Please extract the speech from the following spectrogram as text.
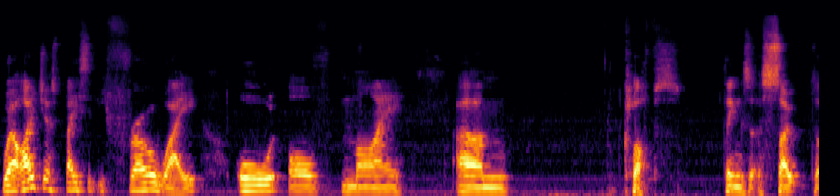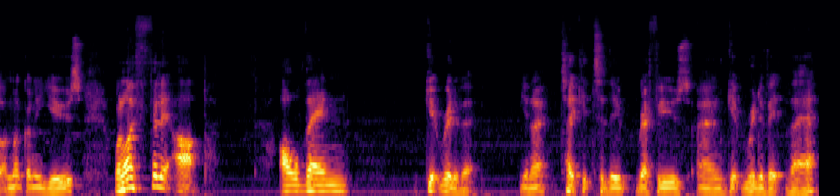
where I just basically throw away all of my um, cloths, things that are soaked that I'm not going to use. When I fill it up, I'll then get rid of it. You know, take it to the refuse and get rid of it there.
